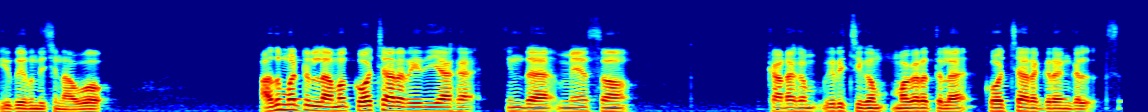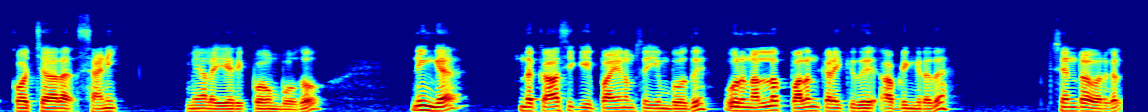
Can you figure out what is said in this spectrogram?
இது இருந்துச்சுனாவோ அது மட்டும் இல்லாமல் கோச்சார ரீதியாக இந்த மேசம் கடகம் விருச்சிகம் மகரத்தில் கோச்சார கிரகங்கள் கோச்சார சனி மேலே ஏறி போகும்போதோ நீங்கள் இந்த காசிக்கு பயணம் செய்யும்போது ஒரு நல்ல பலன் கிடைக்குது அப்படிங்கிறத சென்றவர்கள்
